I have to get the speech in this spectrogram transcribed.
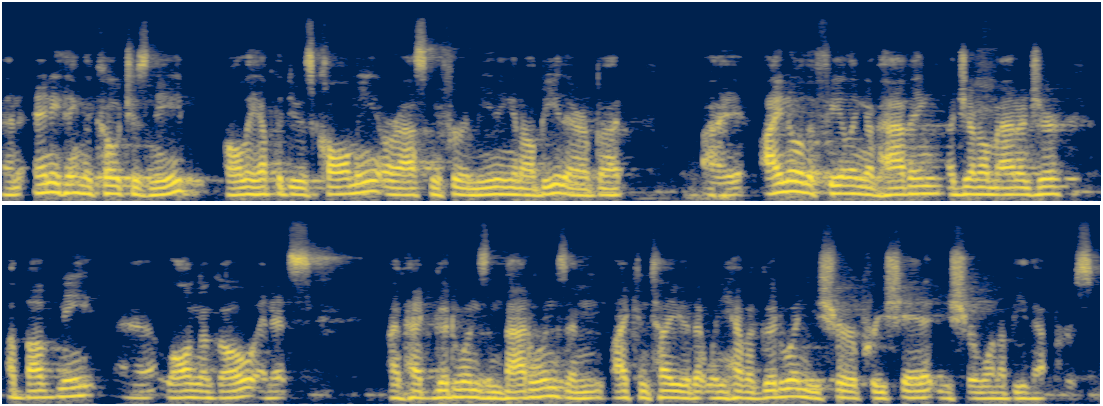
And anything the coaches need, all they have to do is call me or ask me for a meeting, and I'll be there. But I I know the feeling of having a general manager above me uh, long ago, and it's I've had good ones and bad ones, and I can tell you that when you have a good one, you sure appreciate it. You sure want to be that person.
